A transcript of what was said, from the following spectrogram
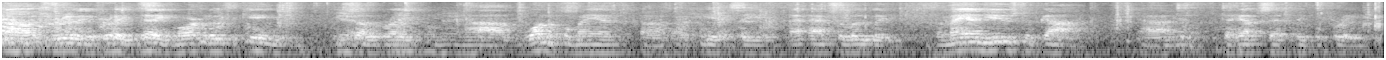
Uh, it's really a great day. Martin Luther King we celebrate. Wonderful man. Uh, wonderful man. Uh, uh, yes, he absolutely the man used of God uh, to, to help set people free.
